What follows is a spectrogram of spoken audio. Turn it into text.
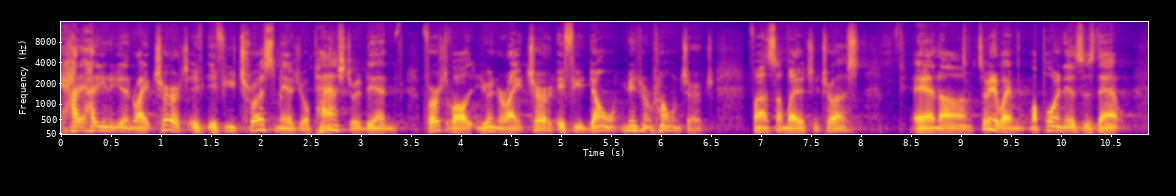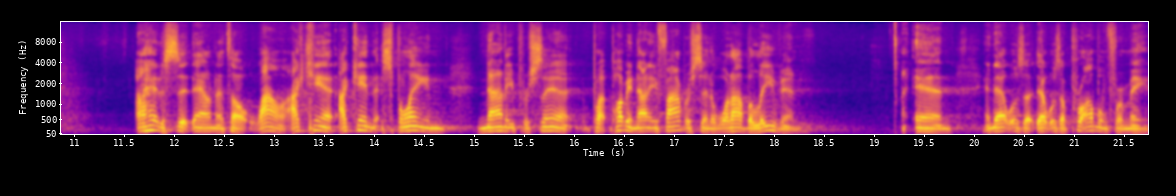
how, how do you know you're in the right church? If, if you trust me as your pastor, then first of all, you're in the right church. If you don't, you're in the wrong church. Find somebody that you trust. And uh, so anyway, my point is, is that I had to sit down and thought, wow, I can't, I can't explain 90%, probably 95% of what I believe in. And, and that, was a, that was a problem for me.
